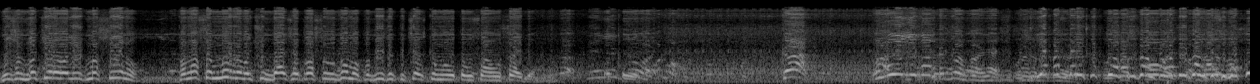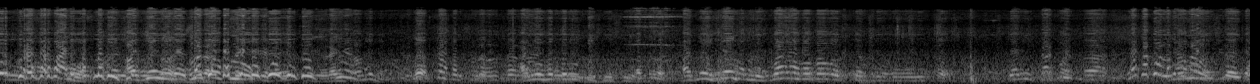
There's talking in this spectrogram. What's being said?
Мы сейчас блокировали их машину. По нашему мирному чуть дальше от вашего дома, поближе к Печерскому этому самому шайбе. Как? Ну Я посмотрите, кто вам дом, ты дом себе куртку разорвали, посмотрите. А где меня Вот это, это, Они за руки снесли. Одной женщине два раза волоска На каком основании? что это?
